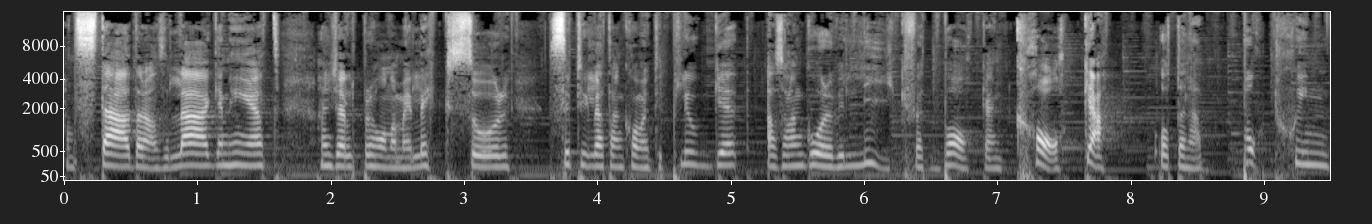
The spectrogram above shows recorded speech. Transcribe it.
Han städar hans lägenhet, han hjälper honom med läxor, ser till att han kommer till plugget. Alltså han går över lik för att baka en kaka åt den här bortskind,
